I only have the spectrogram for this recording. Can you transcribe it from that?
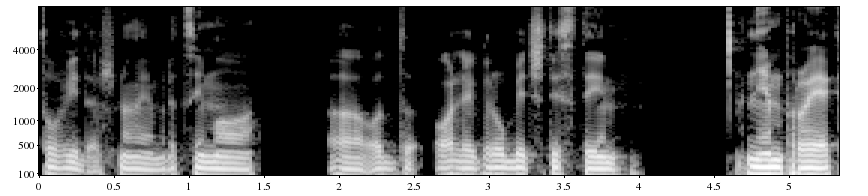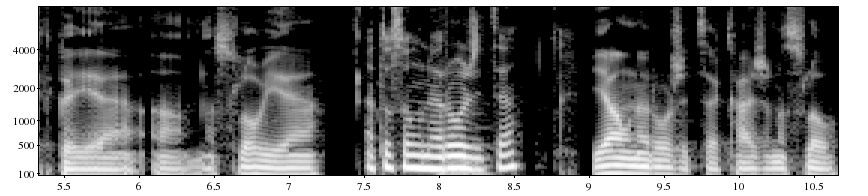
to vidiš. Vem, recimo uh, od Olje Grubič, tisti njen projekt, ki je um, naslov je A to so une rožice? Javne rožice, kaj že naslov.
